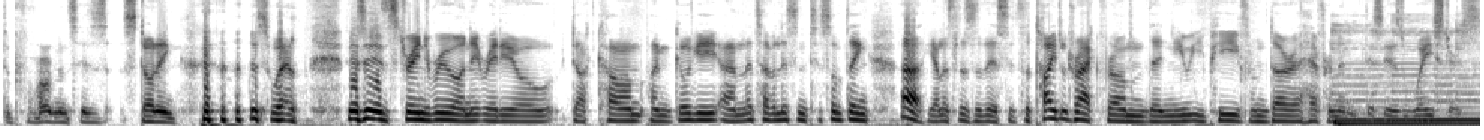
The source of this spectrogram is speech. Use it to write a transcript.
the performance is stunning as well. This is Strange Brew on 8radio.com. I'm Googie, and let's have a listen to something. Ah, yeah, let's listen to this. It's the title track from the new EP from Dara Heffernan. This is Wasters.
